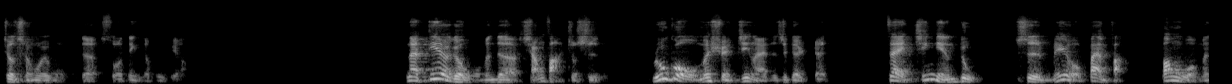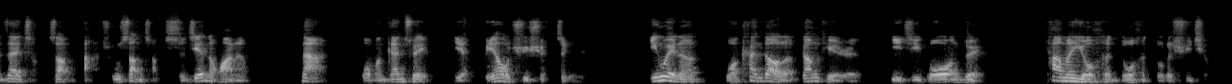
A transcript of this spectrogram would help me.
就成为我们的锁定的目标。那第二个，我们的想法就是，如果我们选进来的这个人，在今年度是没有办法帮我们在场上打出上场时间的话呢，那我们干脆也不要去选这个人，因为呢，我看到了钢铁人以及国王队，他们有很多很多的需求，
